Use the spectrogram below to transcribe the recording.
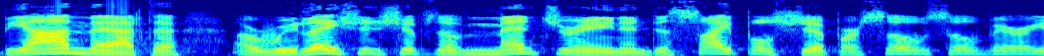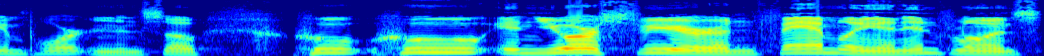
beyond that, uh, relationships of mentoring and discipleship are so, so very important. And so, who, who in your sphere and family and influence,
